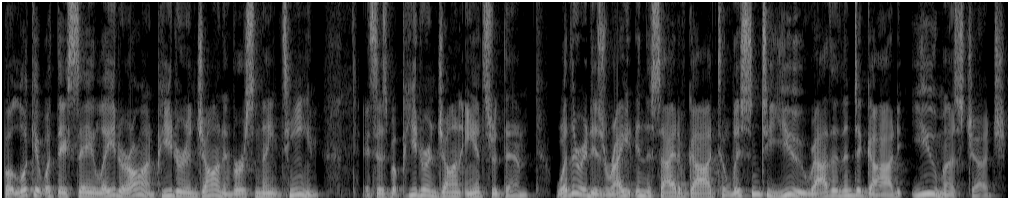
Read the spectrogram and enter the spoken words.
But look at what they say later on, Peter and John in verse 19. It says, But Peter and John answered them, Whether it is right in the sight of God to listen to you rather than to God, you must judge.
